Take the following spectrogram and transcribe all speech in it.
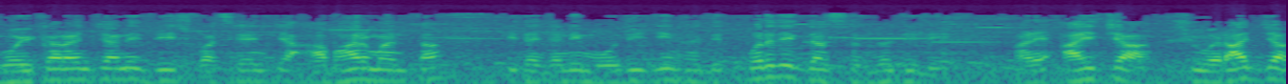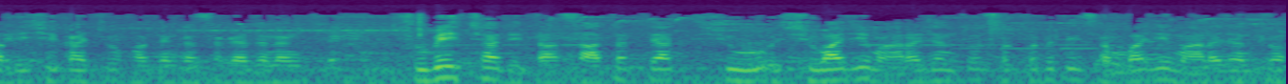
गोंयकारांचे आनी देशवासियांचे आभार मानता की तेंच्यांनी मोदीजी खातीर परत एकदा संद दिली. आनी आयच्या शिवराज्य अभिषेकाच्यो हांव तांकां सगळ्या जाणांक शुभेच्छा दिता. सातत्यात शिव शिवाजी महाराजांचो छत्रपती संभाजी महाराजांचो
